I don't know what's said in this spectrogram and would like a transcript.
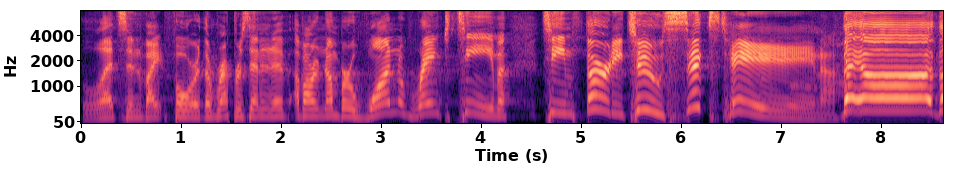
let's invite forward the representative of our number one ranked team, Team 3216. They are the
